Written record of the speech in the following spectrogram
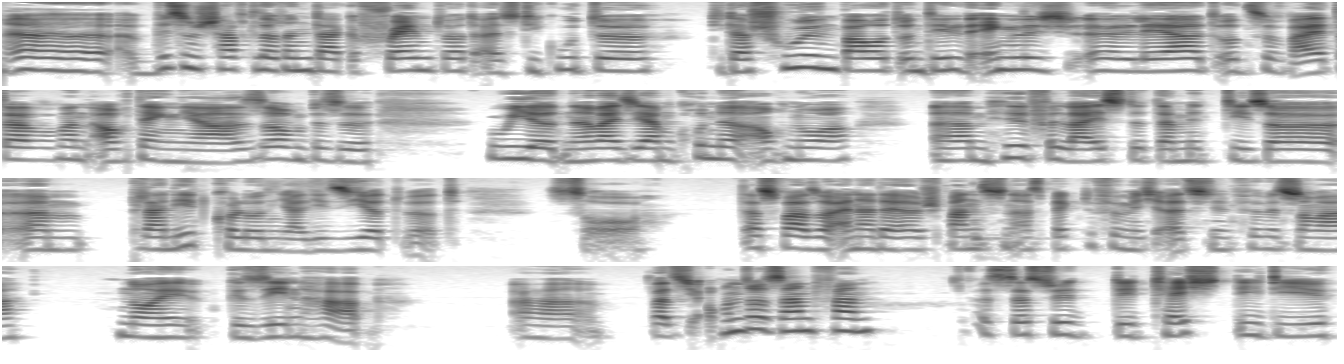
äh, Wissenschaftlerin da geframed wird als die gute die da Schulen baut und denen Englisch äh, lehrt und so weiter, wo man auch denkt, ja, ist auch ein bisschen weird, ne, weil sie ja im Grunde auch nur ähm, Hilfe leistet, damit dieser ähm, Planet kolonialisiert wird. So, das war so einer der spannendsten Aspekte für mich, als ich den Film jetzt nochmal neu gesehen habe. Äh, was ich auch interessant fand, ist, dass die, die Tech, die, die,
